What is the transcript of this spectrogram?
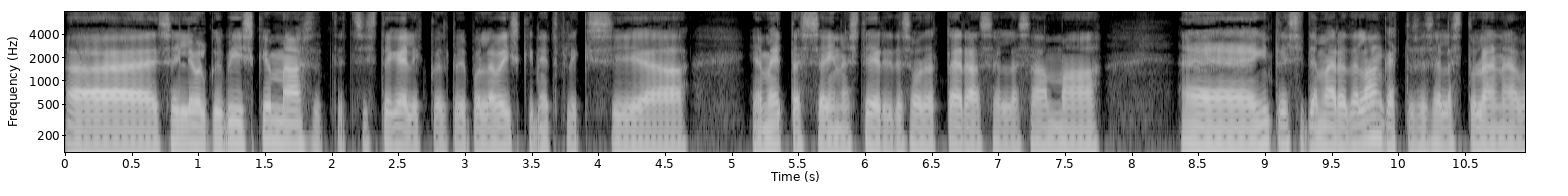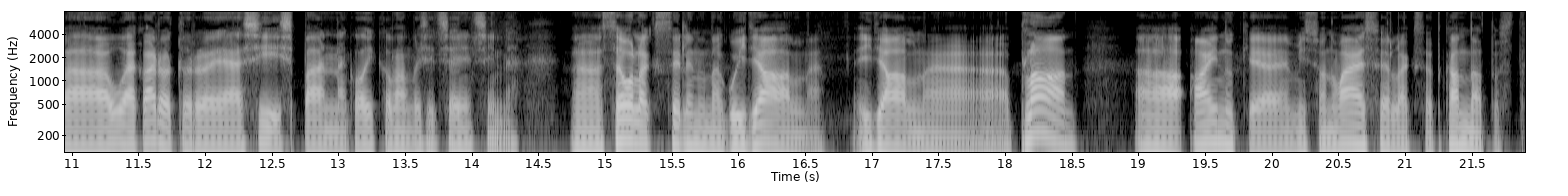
äh,. sel juhul, kui viis-kümme aastat, et siis tegelikult võib-olla võikski Netflixi ja ja metasse investeerides oodata ära sellesama äh, intresside määrade langetuse, sellest tuleneva uue karuturu ja siis panna kõik oma positsioonid sinna. Äh, see oleks selline nagu ideaalne, ideaalne äh, plaan äh,. ainuke, mis on vaja selleks, et kannatust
